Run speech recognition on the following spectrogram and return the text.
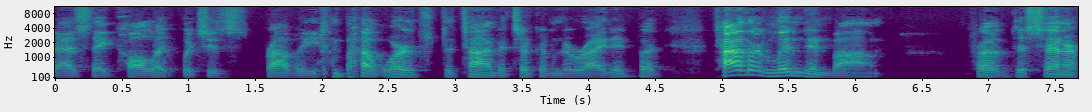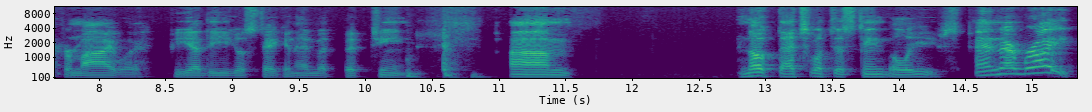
as they call it, which is probably about worth the time it took him to write it. But Tyler Linderbaum, from the center from Iowa, he had the Eagles taking him at 15. Um, look, that's what this team believes, and they're right.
